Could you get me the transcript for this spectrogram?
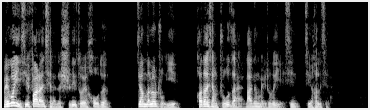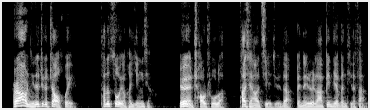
美国以其发展起来的实力作为后盾，将门罗主义和他想主宰拉丁美洲的野心结合了起来。而奥尔尼的这个照会。它的作用和影响远远超出了他想要解决的委内瑞拉边界问题的范围。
